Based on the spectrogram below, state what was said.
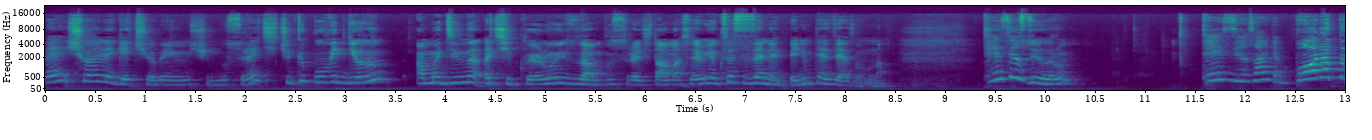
Ve şöyle geçiyor benim için bu süreç. Çünkü bu videonun amacını açıklıyorum. O yüzden bu süreçten bahsediyorum. Yoksa size ne? Benim tez yazımımdan. Tez yazıyorum. Tez yazarken bu arada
